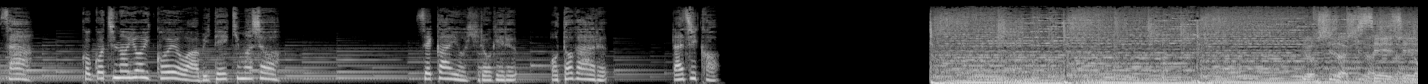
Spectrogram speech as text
さあ、心地の良い声を浴びていきましょう。世界を広げる音があるラジコ。吉崎誠二の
